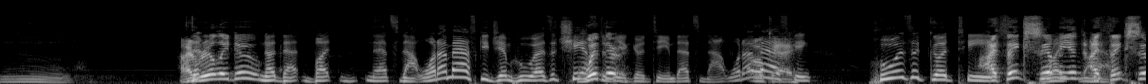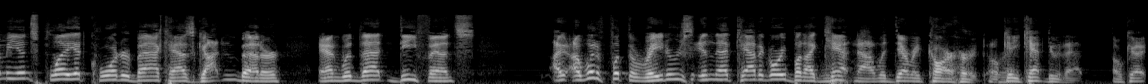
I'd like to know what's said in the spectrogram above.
Ooh. I that, really do. No, that, but that's not what I'm asking, Jim. Who has a chance With to their, be a good team? That's not what I'm okay. asking. Who is a good team? I think Siemian. Right I think Siemian's play at quarterback has gotten better, and with that defense, I, I, would have put the Raiders in that category, but I can't now with Derek Carr hurt. Okay, right. you can't do that. Okay,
